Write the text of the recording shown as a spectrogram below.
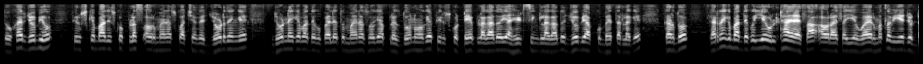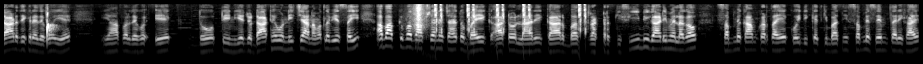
तो खैर जो भी हो, फिर उसके बाद इसको प्लस और माइनस को अच्छे से जोड़ देंगे। जोड़ने के बाद देखो, पहले तो माइनस हो गया प्लस दोनों हो गए, फिर उसको टेप लगा दो या हीट सिंक लगा दो, जो भी आपको बेहतर लगे, कर दो। करने के बाद देखो, ये उल्टा है ऐसा और ऐसा ये वायर मतलब ये जो डाट दिख रहे देखो ये यहाँ पर देखो, एक, दो, तीन, ये जो डाट है वो नीचे आना मतलब ये सही। अब आपके पास ऑप्शन है, चाहे तो bike, auto, lorry, car, bus, tractor, किसी भी गाड़ी में लगाओ, सब में काम करता है, कोई दिक्कत की बात नहीं, सब में सेम तरीका है।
